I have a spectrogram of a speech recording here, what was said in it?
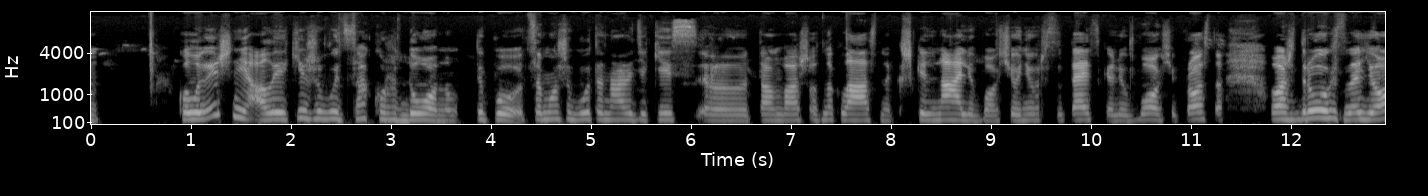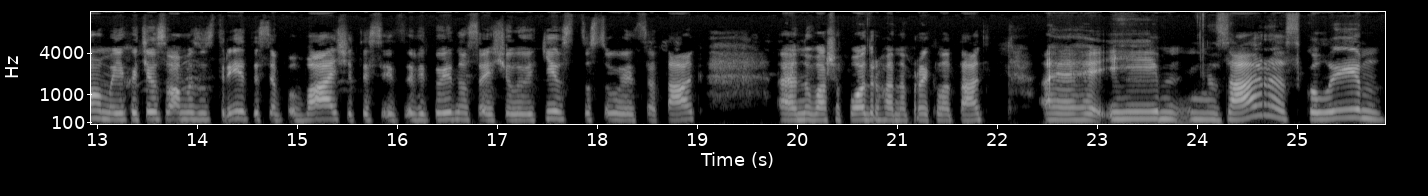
колишні, але які живуть за кордоном. Типу, це може бути навіть якийсь е, там ваш однокласник, шкільна любов, чи університетська любов, чи просто ваш друг, знайомий, і хотів з вами зустрітися, побачитись. І відповідно це і чоловіків стосується так. Е, ну, ваша подруга, наприклад, так. Е, і зараз, коли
